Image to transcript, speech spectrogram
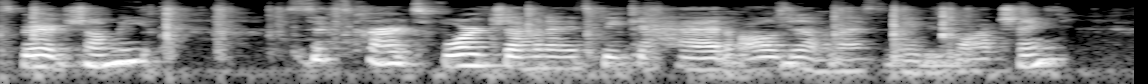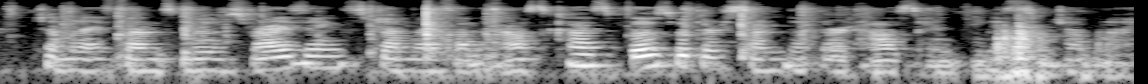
Spirit, show me six cards for Gemini's week ahead. All Geminis that may be watching. Gemini suns, moons, risings. Gemini's on the house cusp. Those with their sun in the third house and Venus in Gemini.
